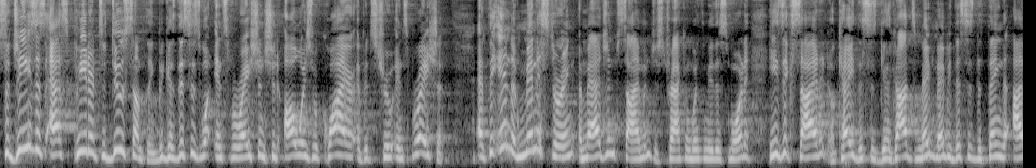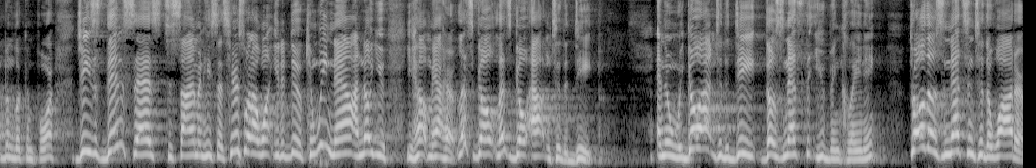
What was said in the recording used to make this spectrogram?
So Jesus asked Peter to do something because this is what inspiration should always require if it's true inspiration. At the end of ministering, imagine Simon just tracking with me this morning. He's excited. Okay, this is God's, maybe, maybe this is the thing that I've been looking for. Jesus then says to Simon, He says, Here's what I want you to do. Can we now, I know you, you helped me out here. Let's go, let's go out into the deep. And then when we go out into the deep, those nets that you've been cleaning, throw those nets into the water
